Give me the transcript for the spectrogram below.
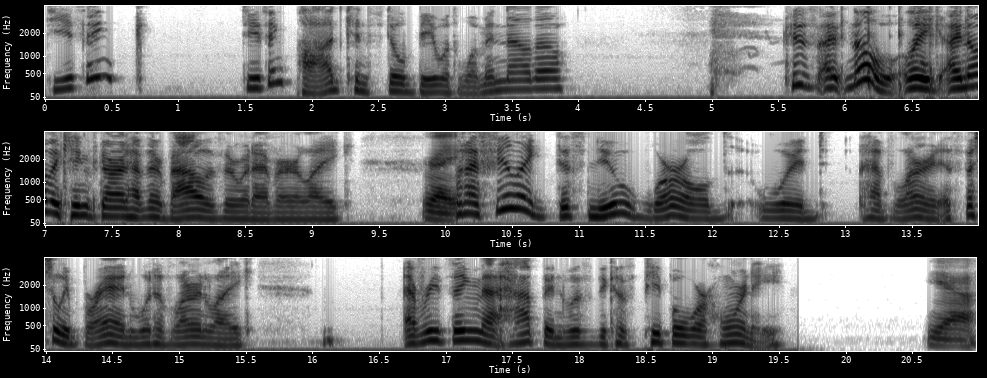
Do you think? Do you think Pod can still be with women now, though? Because I no, like I know the Kingsguard have their vows or whatever, like, Right. but I feel like this new world would have learned, especially Bran would have learned, like everything that happened was because people were horny. yeah.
